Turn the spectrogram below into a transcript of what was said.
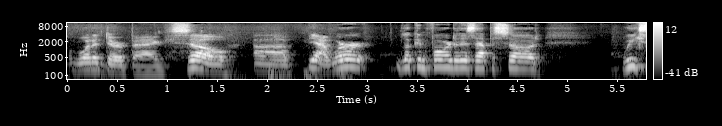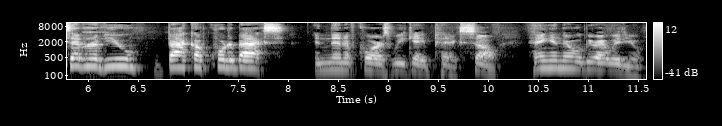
what a dirtbag. So, uh, yeah, we're looking forward to this episode. Week seven review, backup quarterbacks, and then of course week eight picks. So hang in there. We'll be right with you.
